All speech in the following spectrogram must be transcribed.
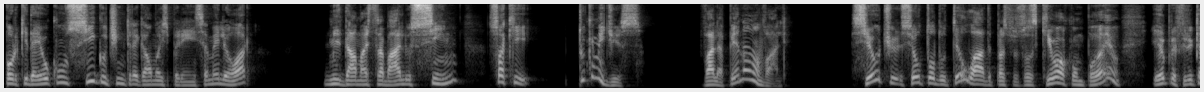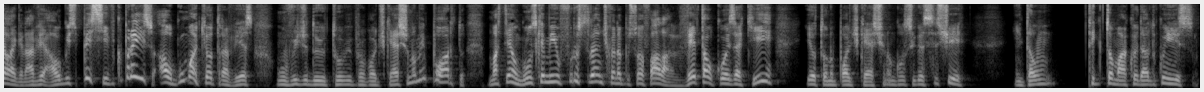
Porque daí eu consigo te entregar uma experiência melhor, me dá mais trabalho, sim, só que tu que me diz. Vale a pena ou não vale? Se eu, se eu tô do teu lado para as pessoas que eu acompanho, eu prefiro que ela grave algo específico para isso. Alguma que outra vez, um vídeo do YouTube para podcast, não me importo. Mas tem alguns que é meio frustrante quando a pessoa fala, vê tal coisa aqui, e eu tô no podcast e não consigo assistir. Então, tem que tomar cuidado com isso.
